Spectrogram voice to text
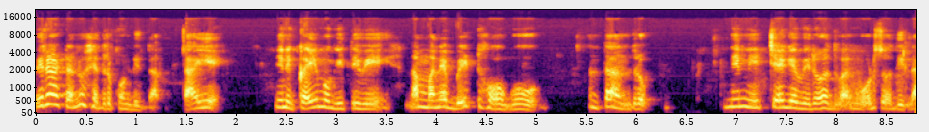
ವಿರಾಟನು ಹೆದರ್ಕೊಂಡಿದ್ದ, ತಾಯಿ ನಿನಗೆ ಕೈ ಮುಗಿತೀವಿ, ನಮ್ಮನೆ ಬಿಟ್ಟು ಹೋಗು ಅಂತ ಅಂದರು. ನಿನ್ನ ಇಚ್ಛೆಗೆ ವಿರೋಧವಾಗಿ ಓಡಿಸೋದಿಲ್ಲ,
